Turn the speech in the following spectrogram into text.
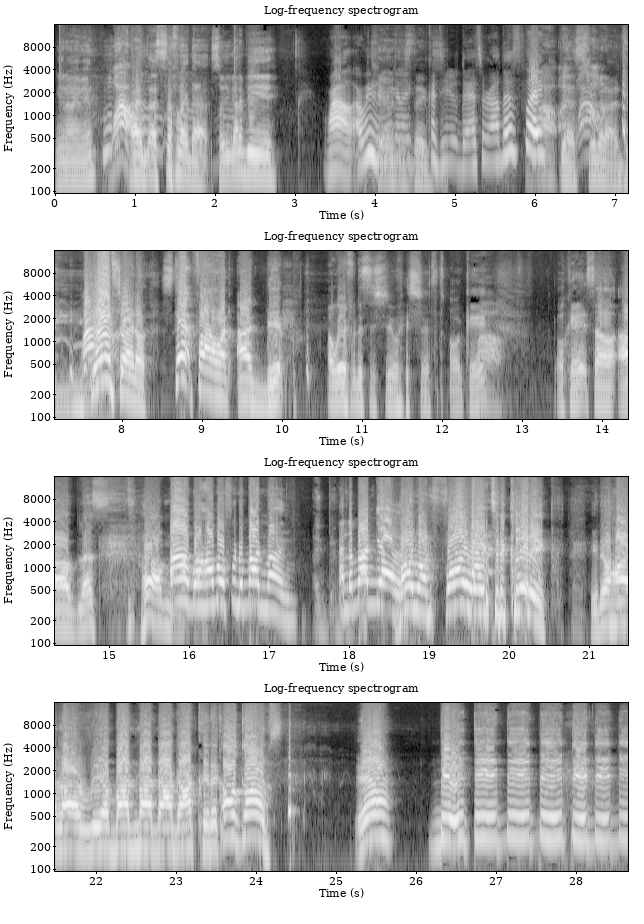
You know what I mean? wow. And that stuff like that. So you gotta be. Wow. Are we really gonna things. continue to dance around this? Like, Wow, Yes, wow. we're gonna. I'm sorry though. Step forward and dip away from the situation. Okay. Wow. Okay, so um, let's um, Ah, but how about for the bad man and the bad girl? bad man forward to the clinic. You know how a lot of real bad man now got clinic outcomes. Yeah, di, di, di, di, di, di, di.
